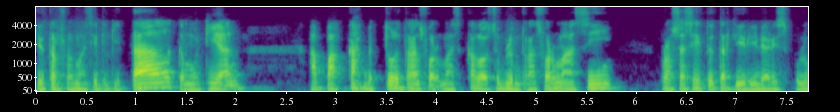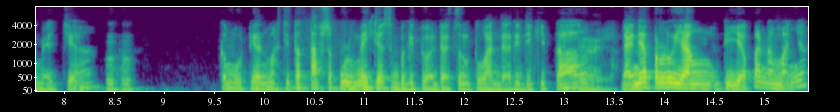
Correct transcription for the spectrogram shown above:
Jadi transformasi digital, kemudian apakah betul transformasi kalau sebelum transformasi proses itu terdiri dari 10 meja, Mhm. Kemudian masih tetap 10 meja sebegitu ada sentuhan dari digital. Ya, ya. Nah, ini perlu yang di apa namanya?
